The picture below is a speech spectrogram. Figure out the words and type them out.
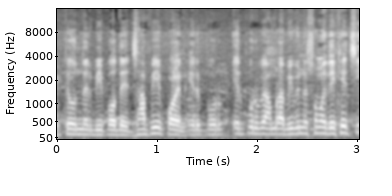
একে অন্যের বিপদে ঝাঁপিয়ে পড়েন। এরপর এর পূর্বে আমরা বিভিন্ন সময় দেখেছি।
